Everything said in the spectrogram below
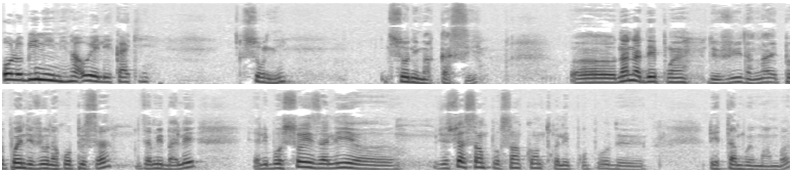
olobi nini na oyo elekaki? Soni soni makasi. Euh, nana des points de vue na ngai point de vue oyo nakopesa eza mibale ya liboso ezali euh, je suis à 100% contre les propos de, de Tambwe Mamba.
